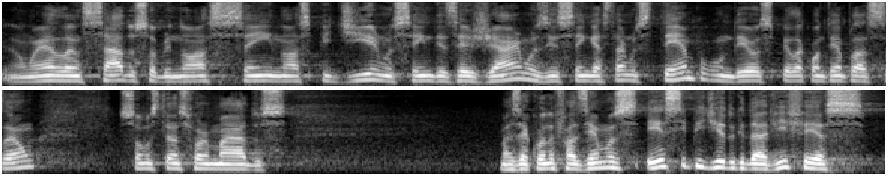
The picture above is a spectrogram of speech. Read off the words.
não é lançado sobre nós sem nós pedirmos, sem desejarmos e sem gastarmos tempo com Deus pela contemplação, somos transformados. Mas é quando fazemos esse pedido que Davi fez,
